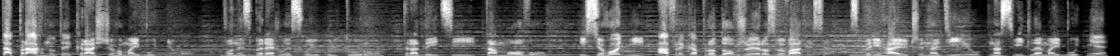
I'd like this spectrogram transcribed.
та прагнути кращого майбутнього. Вони зберегли свою культуру, традиції та мову. І сьогодні Африка продовжує розвиватися, зберігаючи надію на світле майбутнє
